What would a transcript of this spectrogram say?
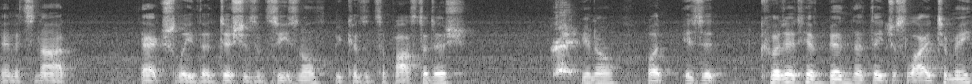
and it's not actually the dish isn't seasonal because it's a pasta dish Right. you know? But is it could it have been that they just lied to me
